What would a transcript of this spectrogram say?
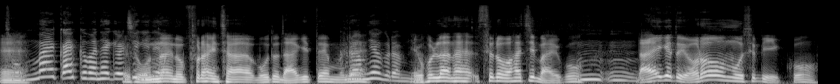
예. 정말 깔끔한 해결책이네요. 온라인 오프라인 자 모두 나기 때문에 그럼요, 그럼요. 혼란스러워하지 말고 음, 음. 나에게도 여러 모습이 있고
